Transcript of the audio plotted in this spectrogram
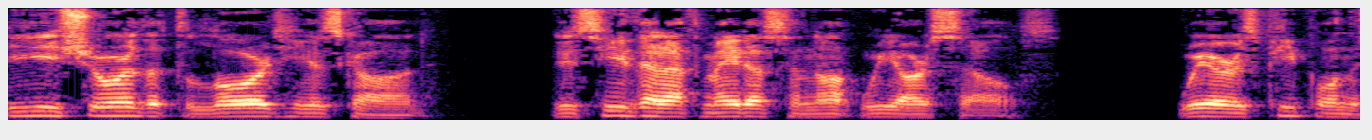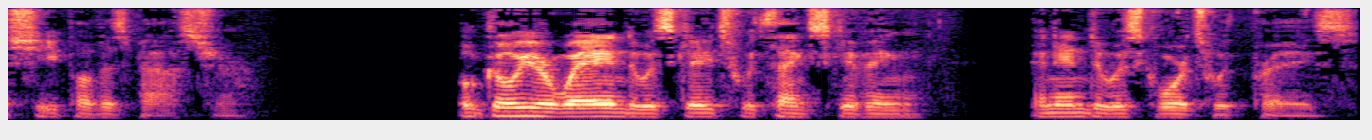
Be ye sure that the Lord, he is God. It is he that hath made us, and not we ourselves. We are his people and the sheep of his pasture. O go your way into his gates with thanksgiving, and into his courts with praise.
